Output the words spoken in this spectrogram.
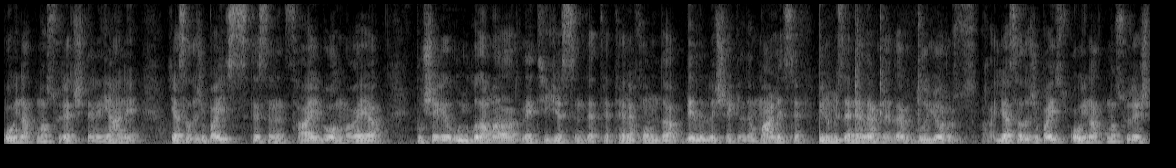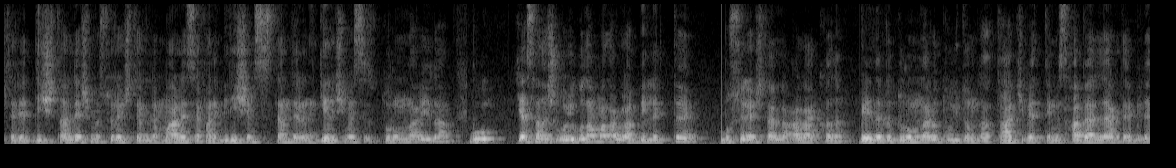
oynatma süreçleri yani yasa dışı bahis sitesinin sahibi olma veya bu şekilde uygulamalar neticesinde te- telefonda belirli şekilde maalesef günümüzde neler neler duyuyoruz. Yasa dışı bahis oynatma süreçleri, dijitalleşme süreçleriyle maalesef hani bilişim sistemlerinin gelişmesi durumlarıyla bu yasa uygulamalarla birlikte bu süreçlerle alakalı belirli durumları duyduğumda, takip ettiğimiz haberlerde bile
